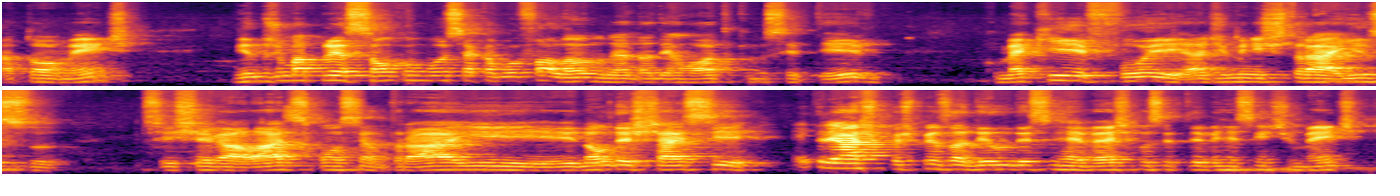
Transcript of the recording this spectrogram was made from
atualmente, vindo de uma pressão, como você acabou falando, né, da derrota que você teve. Como é que foi administrar isso? Você chegar lá, se concentrar e, e não deixar esse, entre aspas, pesadelo desse revés que você teve recentemente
